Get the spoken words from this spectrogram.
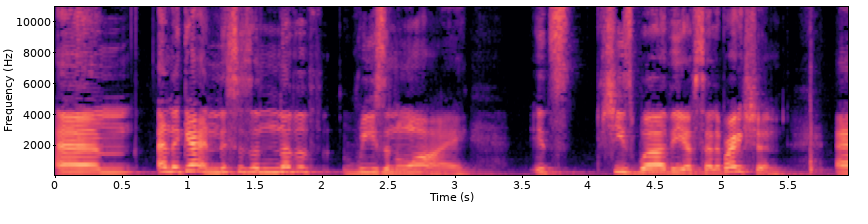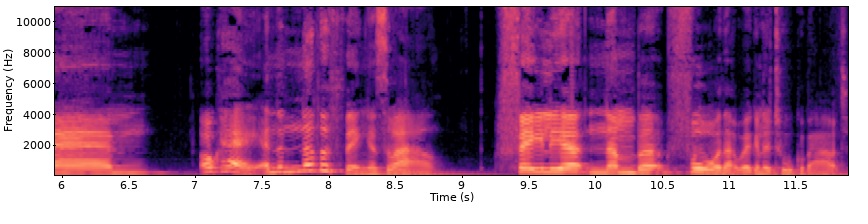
Um, and again, this is another th- reason why it's she's worthy of celebration. Um, okay, and another thing as well failure number four that we're going to talk about.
